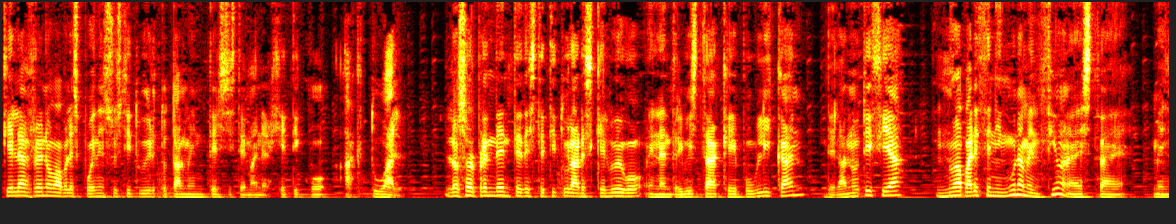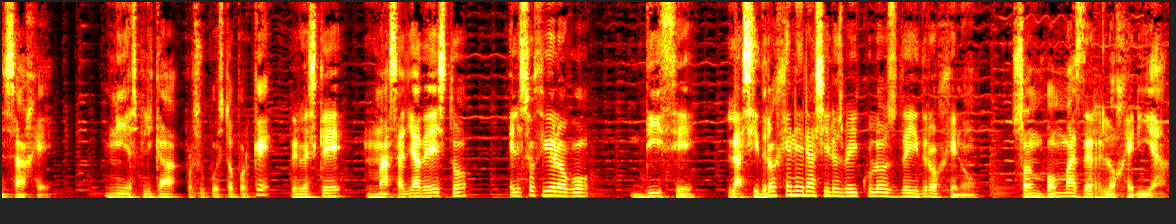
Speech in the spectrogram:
que las renovables pueden sustituir totalmente el sistema energético actual. Lo sorprendente de este titular es que luego, en la entrevista que publican de la noticia, no aparece ninguna mención a este mensaje, ni explica, por supuesto, por qué. Pero es que, más allá de esto, el sociólogo dice, las hidrogeneras y los vehículos de hidrógeno son bombas de relojería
